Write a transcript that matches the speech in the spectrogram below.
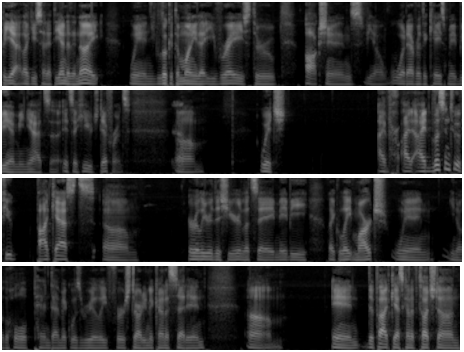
but yeah, like you said, at the end of the night, when you look at the money that you've raised through auctions, you know, whatever the case may be, I mean, yeah, it's a it's a huge difference. Yeah. Um, which I've I, I'd listened to a few podcasts um, earlier this year, let's say maybe like late March when, you know, the whole pandemic was really first starting to kind of set in. Um, and the podcast kind of touched on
